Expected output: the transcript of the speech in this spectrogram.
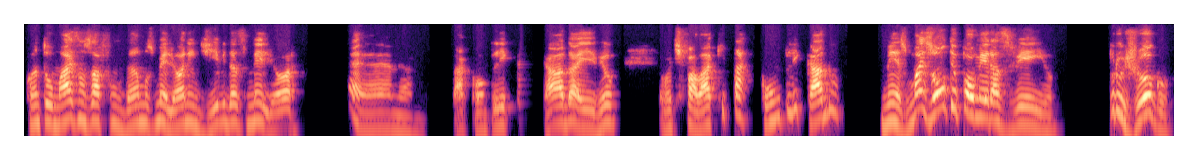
Quanto mais nos afundamos, melhor em dívidas, melhor. É, meu, tá complicado aí, viu? Eu vou te falar que tá complicado mesmo. Mas ontem o Palmeiras veio para o jogo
